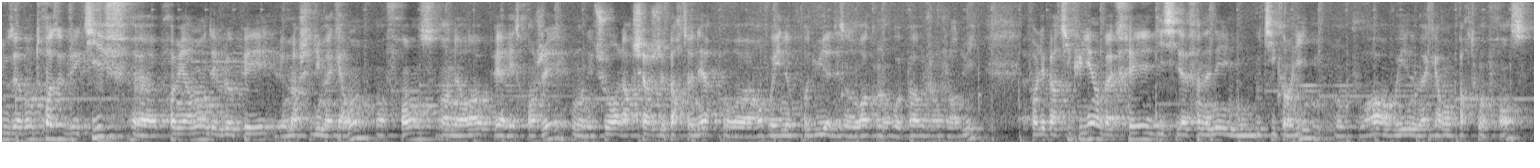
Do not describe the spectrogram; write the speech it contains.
Nous avons trois objectifs. Euh, premièrement, développer le marché du macaron en France, en Europe et à l'étranger. On est toujours à la recherche de partenaires pour euh, envoyer nos produits à des endroits qu'on n'envoie pas aux gens aujourd'hui. Pour les particuliers, on va créer d'ici la fin d'année une boutique en ligne. On pourra envoyer nos macarons partout en France.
